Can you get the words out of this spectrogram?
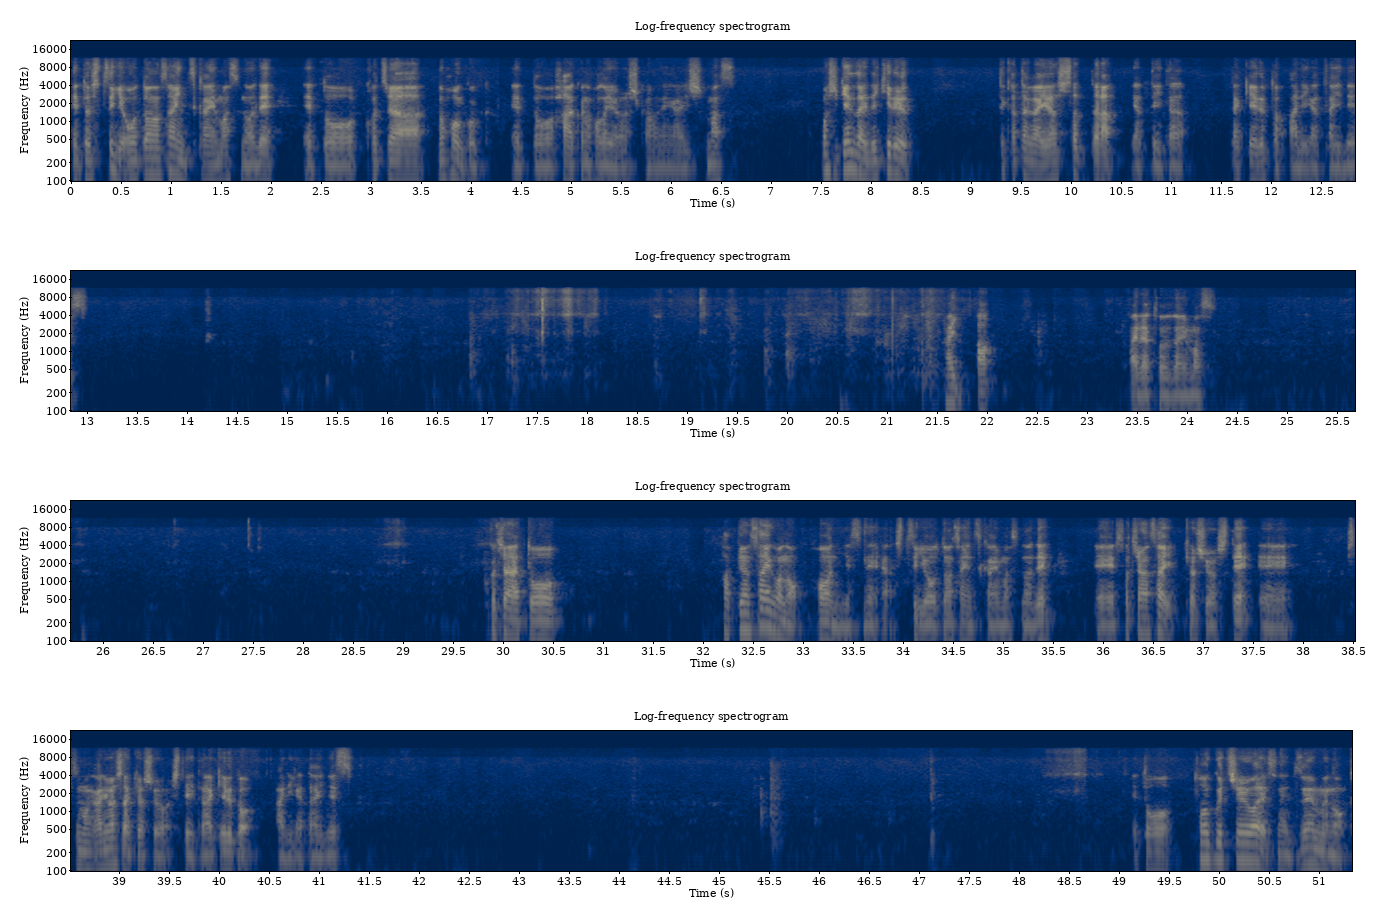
えっと、質疑応答の際に使いますので、えっと、こちらの方ご、えっと、把握のほどよろしくお願いします。もし現在できるって方がいらっしゃったら、やっていただけるとありがたいです。はい、あ、ありがとうございます。こちらと、発表の最後の方にですね、質疑応答の際に使いますので、えー、そちらの際、挙手をして、えー、質問がありましたら挙手をしていただけるとありがたいです。えっと、トーク中はですね、Zoom の、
